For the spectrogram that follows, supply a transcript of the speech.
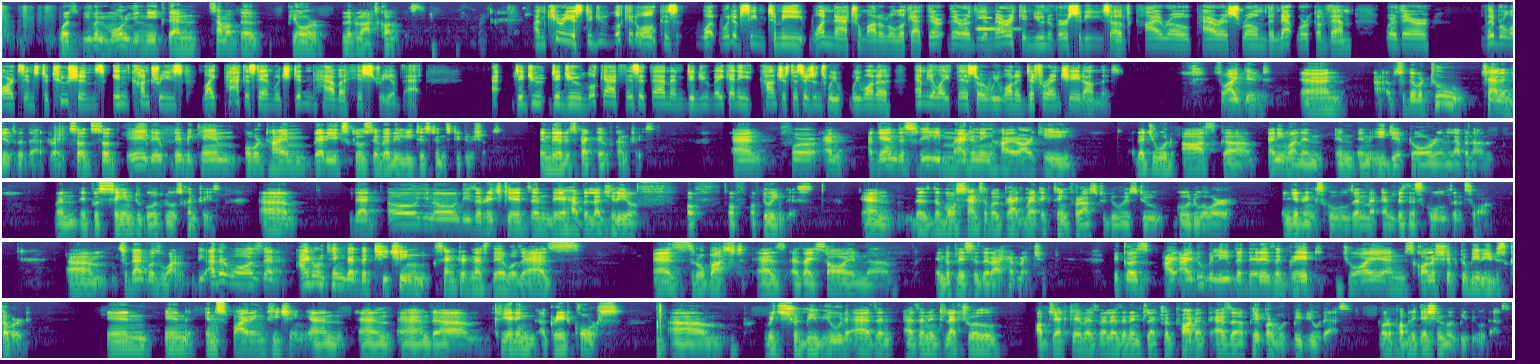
was even more unique than some of the pure liberal arts colleges. I'm curious, did you look at all because what would have seemed to me one natural model to look at there there are the American universities of Cairo, Paris, Rome, the network of them where they're liberal arts institutions in countries like Pakistan, which didn't have a history of that. Did you did you look at visit them and did you make any conscious decisions we we want to emulate this or we want to differentiate on this so i did. And uh, so there were two challenges with that right? So so a they, they became over time very exclusive and elitist institutions in their respective countries. And for and again, this really maddening hierarchy that you would ask uh, anyone in, in, in Egypt or in Lebanon when it was sane to go to those countries. Um, that, oh, you know, these are rich kids and they have the luxury of, of, of, of doing this. And the, the most sensible, pragmatic thing for us to do is to go to our engineering schools and, and business schools and so on. Um, so that was one. The other was that I don't think that the teaching centeredness there was as as robust as as I saw in uh, in the places that I have mentioned, because I, I do believe that there is a great joy and scholarship to be rediscovered in in inspiring teaching and and and um, creating a great course. Um, which should be viewed as an as an intellectual objective as well as an intellectual product as a paper would be viewed as or a publication would be viewed as.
